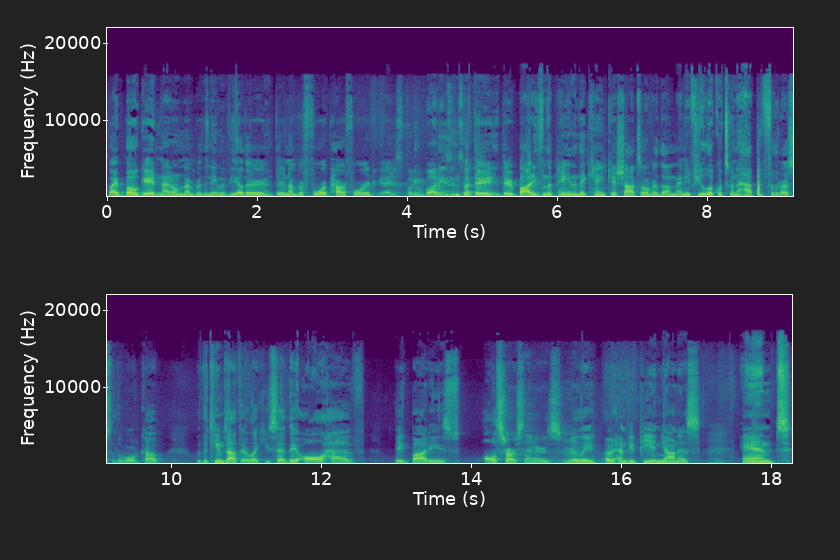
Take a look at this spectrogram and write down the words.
by Bogut, and I don't remember the name of the other, their number four power forward. Yeah, just putting bodies inside. But their their bodies in the paint and they can't get shots over them. And if you look what's going to happen for the rest of the World Cup with the teams out there, like you said, they all have big bodies, all star centers, mm-hmm. really, an MVP and Giannis. Mm-hmm. And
